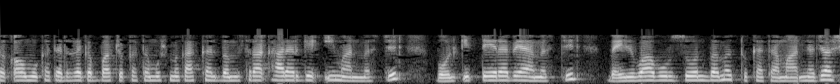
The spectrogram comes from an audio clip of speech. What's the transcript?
ተቃውሞ ከተደረገባቸው ከተሞች መካከል በምስራቅ ሐረርጌ ኢማን መስጂድ፣ በወልቂጤ ረቢያ መስጂድ፣ በኢሉባቡር ዞን በመቱ ከተማ ነጃሺ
